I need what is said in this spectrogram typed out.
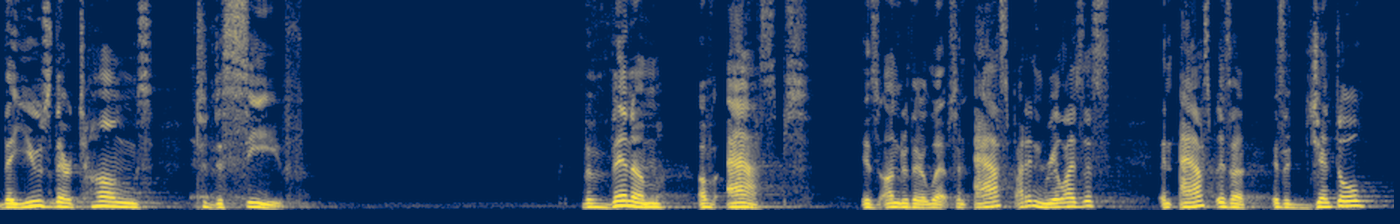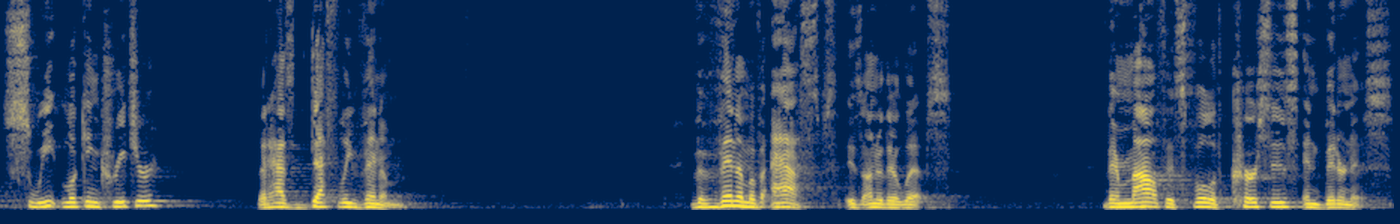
They use their tongues to deceive. The venom of asps is under their lips. An asp, I didn't realize this. An asp is a, is a gentle, sweet looking creature that has deathly venom. The venom of asps is under their lips. Their mouth is full of curses and bitterness.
